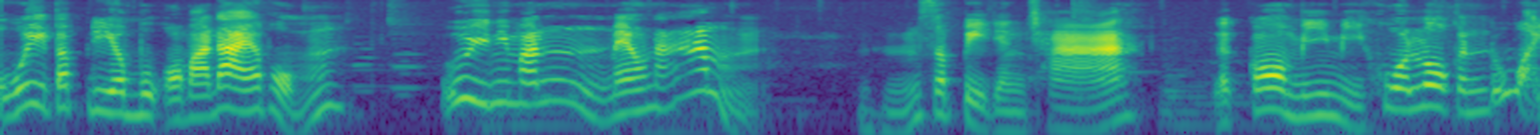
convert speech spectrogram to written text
อุ้ยแป๊บเดียวบุกออกมาได้ครับผม อุ้ยนี่มันแมวน้ำสปีดอย่างช้า แล้วก็มีหมีขั้วโลกกันด้วย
